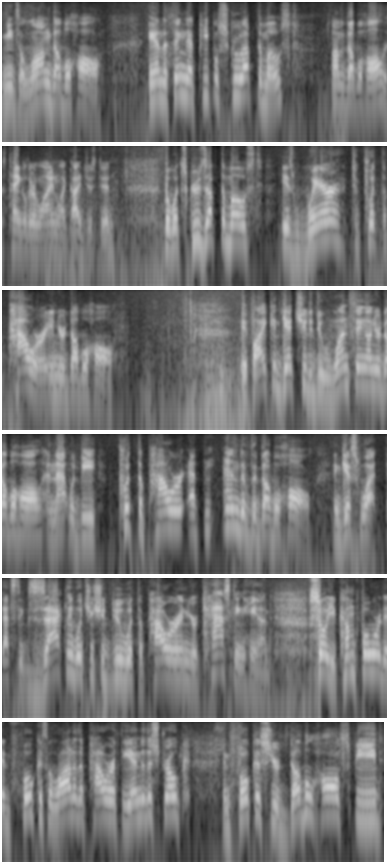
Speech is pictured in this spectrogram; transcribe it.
means a long double haul. And the thing that people screw up the most on the double haul is tangle their line like I just did. But what screws up the most is where to put the power in your double haul. If I could get you to do one thing on your double haul, and that would be put the power at the end of the double haul. And guess what? That's exactly what you should do with the power in your casting hand. So you come forward and focus a lot of the power at the end of the stroke and focus your double haul speed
